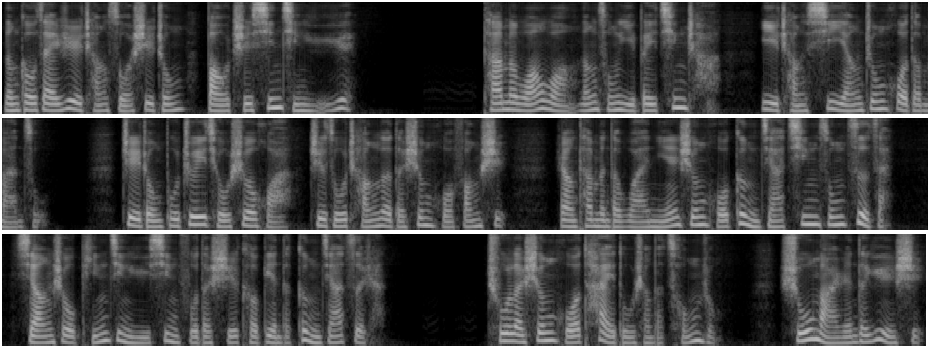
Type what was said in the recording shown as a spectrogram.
能够在日常琐事中保持心情愉悦。他们往往能从一杯清茶、一场夕阳中获得满足。这种不追求奢华、知足常乐的生活方式。让他们的晚年生活更加轻松自在，享受平静与幸福的时刻变得更加自然。除了生活态度上的从容，属马人的运势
